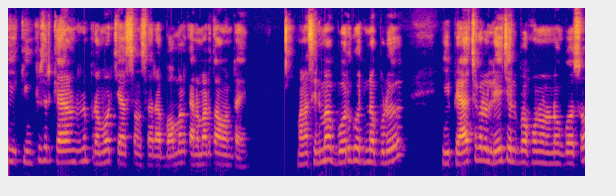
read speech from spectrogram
ఈ కింగ్ ఫిషర్ క్యాలెండర్ని ప్రమోట్ చేస్తాం సార్. ఆ బొమ్మలు కనబడతా ఉంటాయి. మన సినిమా బోర్ కొట్టినప్పుడు ఈ ప్యాచ్ కూడా లేచి వెళ్ళిపోకుండా ఉండడం కోసం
